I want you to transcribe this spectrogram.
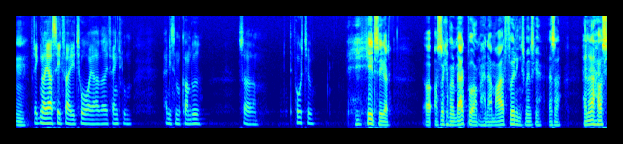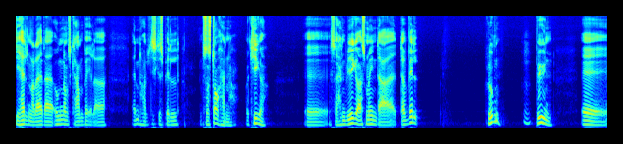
Mm. For det er ikke noget, jeg har set før i de to år, jeg har været i fanklubben. Han ligesom er kommet ud. Så det er positivt. Helt sikkert. Og, og så kan man mærke på, om han er meget et foreningsmenneske. Altså, han er også i halden, når der er, der er ungdomskampe eller anden hold, de skal spille. Så står han og kigger. Øh, så han virker også med en, der, der vil klubben, mm. byen, øh,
